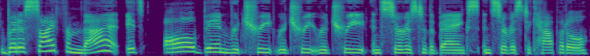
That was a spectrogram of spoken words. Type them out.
But aside from that, it's all been retreat, retreat, retreat, and service to the banks and service to capital.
